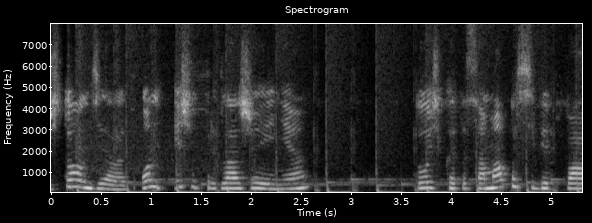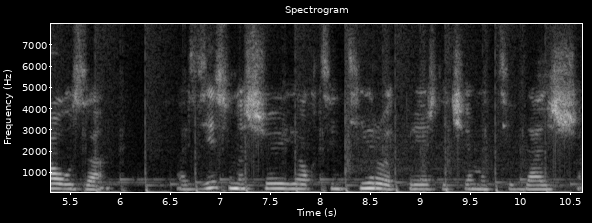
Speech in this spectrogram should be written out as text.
Что он делает? Он пишет предложение. Точка – это сама по себе пауза. А здесь он еще ее акцентирует, прежде чем идти дальше.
